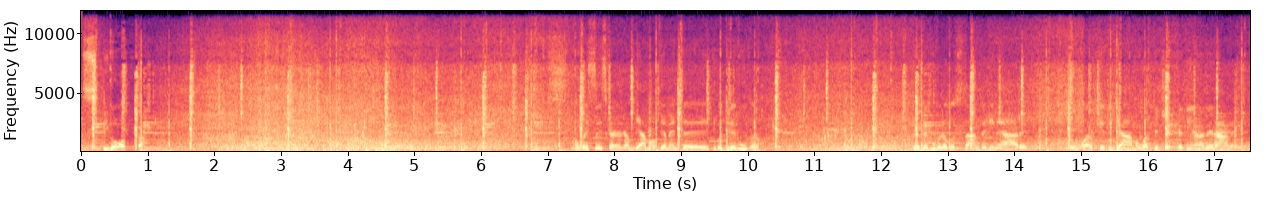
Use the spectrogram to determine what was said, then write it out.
spigolotta con questa esca cambiamo ovviamente tipo di recupero. Che è un recupero costante lineare con qualche richiamo, qualche cercatina laterale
